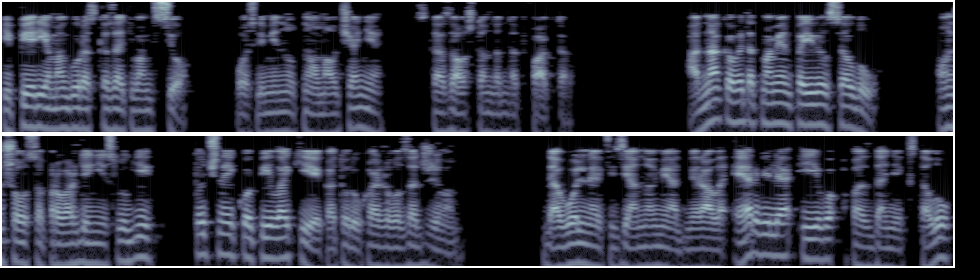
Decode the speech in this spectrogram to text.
«Теперь я могу рассказать вам все», — после минутного молчания сказал штандарт-фактор. Однако в этот момент появился Лу. Он шел в сопровождении слуги, точной копии лакея, который ухаживал за Джимом. Довольная физиономия адмирала Эрвиля и его опоздание к столу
